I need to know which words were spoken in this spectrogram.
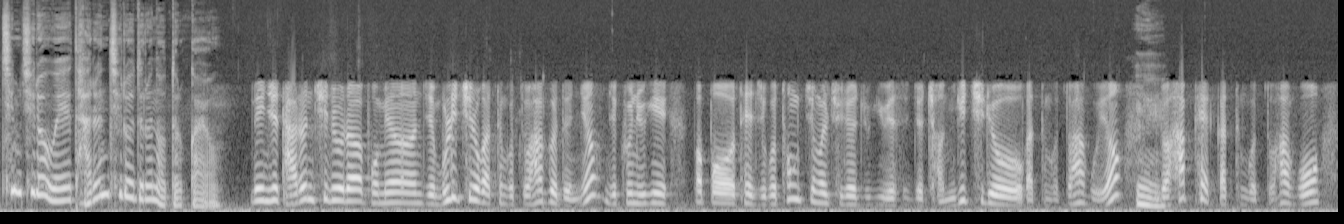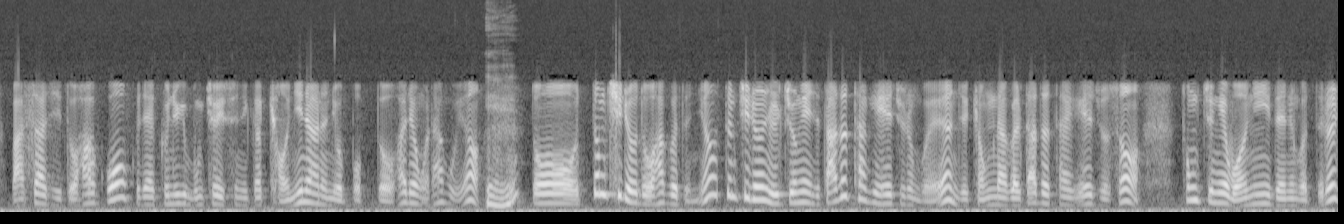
침 치료 외에 다른 치료들은 어떨까요? 근데 이제 다른 치료라 보면 이제 물리치료 같은 것도 하거든요. 이제 근육이 뻣뻣해지고 통증을 줄여주기 위해서 이제 전기치료 같은 것도 하고요. 예. 그리고 핫팩 같은 것도 하고 마사지도 하고 그냥 근육이 뭉쳐 있으니까 견인하는 요법도 활용을 하고요. 예. 또 뜸치료도 하거든요. 뜸치료는 일종의 이제 따뜻하게 해주는 거예요. 이제 경락을 따뜻하게 해줘서 통증의 원인이 되는 것들을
